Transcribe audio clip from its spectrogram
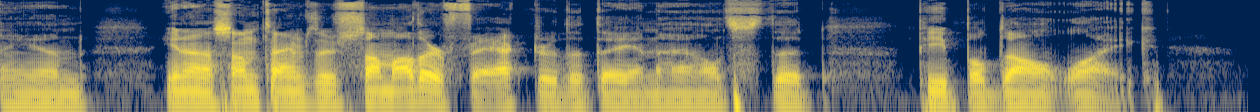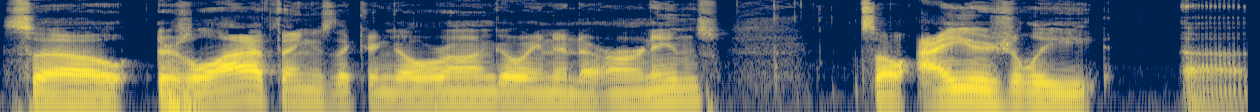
And, you know, sometimes there's some other factor that they announce that people don't like. So there's a lot of things that can go wrong going into earnings. So I usually, uh,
